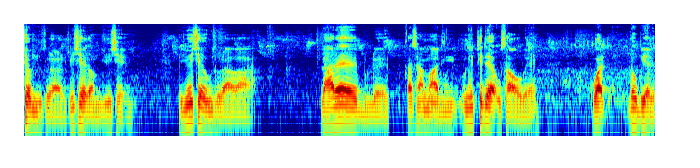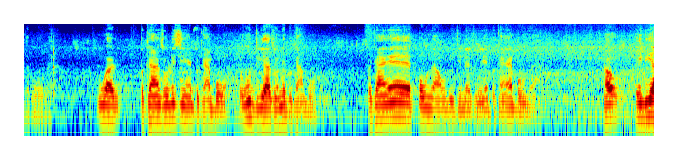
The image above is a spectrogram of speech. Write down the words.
ချယ်မှုဆိုတာရွေးချယ်တော့မရွေးချယ်ဘူးမရွေးချယ်ဘူးဆိုတာကလာတဲ့ဘယ်လိုလဲကစတမာဒီဟိုနေ့ဖြစ်တဲ့ဥစ္စာကိုပဲကိုကလုပ်ပေးရတဲ့သဘောပဲဥပမာပကံဆိုလို့ရှိရင်ပကံပုံအခုဒီဟာဆိုရင်ပကံပုံပကံရဲ့ပုံစံကိုလိုချင်တယ်ဆိုရင်ပကံရဲ့ပုံစံနောက်အိန္ဒိယ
